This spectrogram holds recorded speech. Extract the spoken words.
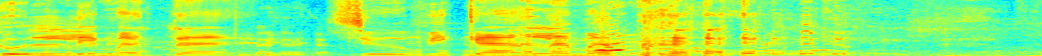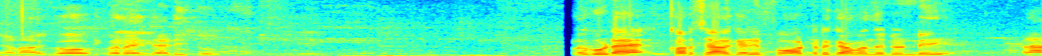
കുല്ലിമത്ത ശുഭിക്കാലമത്ത. അടിക്കും. കൂടെ കുറച്ച് ആൾക്കാർ ഫോട്ടോ എടുക്കാൻ വന്നിട്ടുണ്ട്. അതാ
